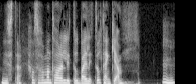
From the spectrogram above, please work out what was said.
Just det. Och så får man ta det little by little, tänker jag. Mm.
